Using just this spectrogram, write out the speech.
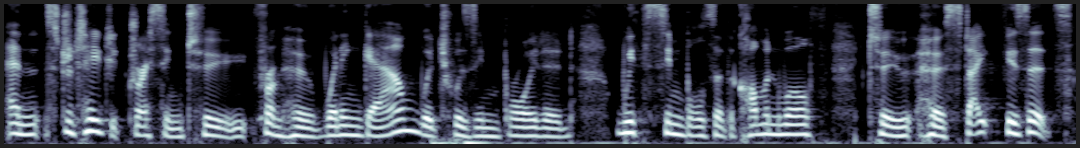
And strategic dressing too, from her wedding gown, which was embroidered with symbols of the Commonwealth, to her state visits,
